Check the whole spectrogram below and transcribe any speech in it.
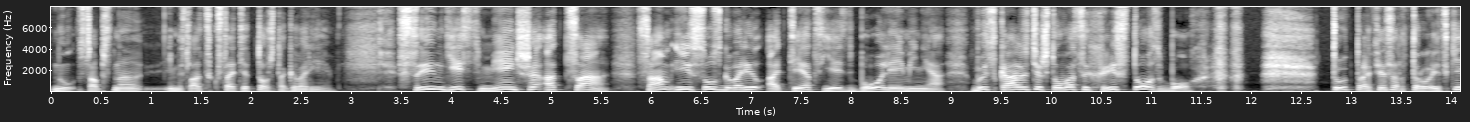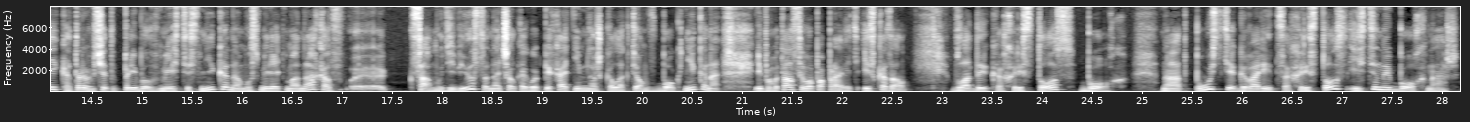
Ну, собственно, и Меслац, кстати, тоже так говорили. «Сын есть меньше отца. Сам Иисус говорил, отец есть более меня. Вы скажете, что у вас и Христос Бог». Тут профессор Троицкий, который вообще-то прибыл вместе с Никоном усмирять монахов, э, сам удивился, начал как бы пихать немножко локтем в бок Никона и попытался его поправить. И сказал, «Владыка Христос – Бог. На отпусте говорится, Христос – истинный Бог наш».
